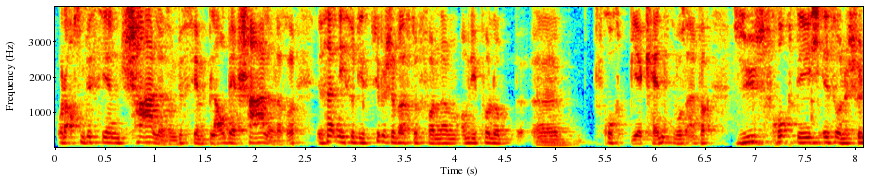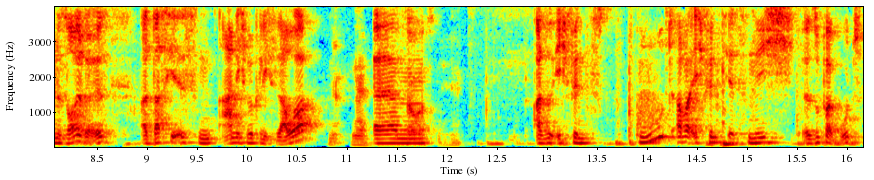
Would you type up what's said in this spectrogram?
oder auch so ein bisschen Schale, so ein bisschen Blaubeerschale oder so. Ist halt nicht so dieses typische, was du von einem Omnipolo äh, Fruchtbier kennst, wo es einfach süß, fruchtig ist und eine schöne Säure ist. Also das hier ist A, nicht wirklich sauer. Nee. Ähm, Sauer. Also ich finde es gut, aber ich finde es jetzt nicht äh, super gut.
